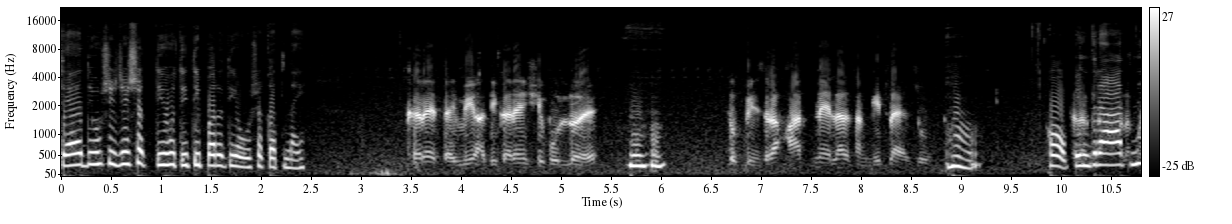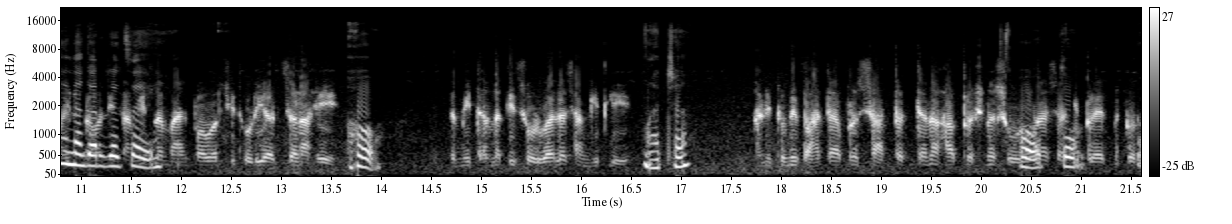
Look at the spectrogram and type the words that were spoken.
त्या दिवशी जी शक्ती होती ती परत येऊ शकत नाही. खरंय ताई मी अधिकाऱ्यांशी बोललोय. हम्म. तो पिंजरा आत न्यायला सांगितलाय अजून. हम्म. हो पिंजरा आत नेणं गरजेचं आहे. मॅनपॉवरची थोडी अडचण आहे. हो. तर मी त्यांना ती सोडवायला सांगितली. अच्छा. आणि तुम्ही पाहता आपण सातत्यानं हा प्रश्न हो सोडवण्यासाठी प्रयत्न करतो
